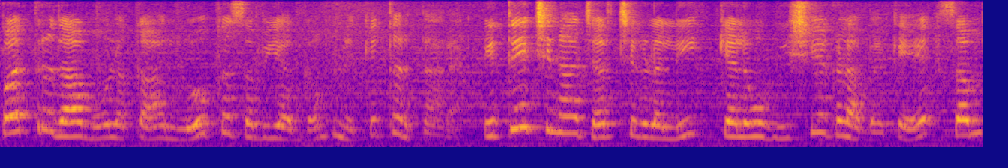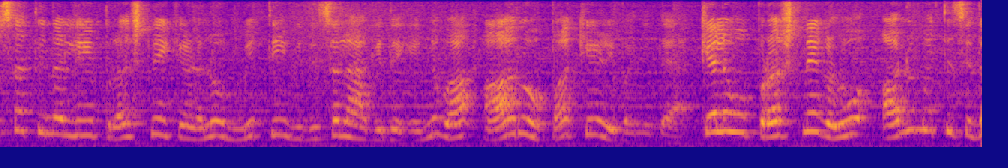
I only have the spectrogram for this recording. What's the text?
ಪತ್ರದ ಮೂಲಕ ಲೋಕಸಭೆಯ ಗಮನಕ್ಕೆ ತರ್ತಾರೆ. ಇತ್ತೀಚಿನ ಚರ್ಚೆಗಳಲ್ಲಿ ಕೆಲವು ವಿಷಯಗಳ ಬಗ್ಗೆ ಸಂಸತ್ತಿನಲ್ಲಿ ಪ್ರಶ್ನೆ ಕೇಳಲು ಮಿತಿ ವಿಧಿಸಲಾಗಿದೆ ಎನ್ನುವ ಆರೋಪ ಕೇಳಿಬಂದಿದೆ. ಕೆಲವು ಪ್ರಶ್ನೆಗಳು ಅನುಮತಿಸಿದ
